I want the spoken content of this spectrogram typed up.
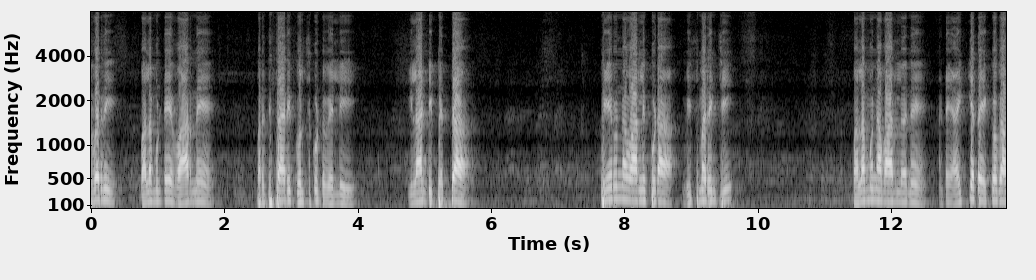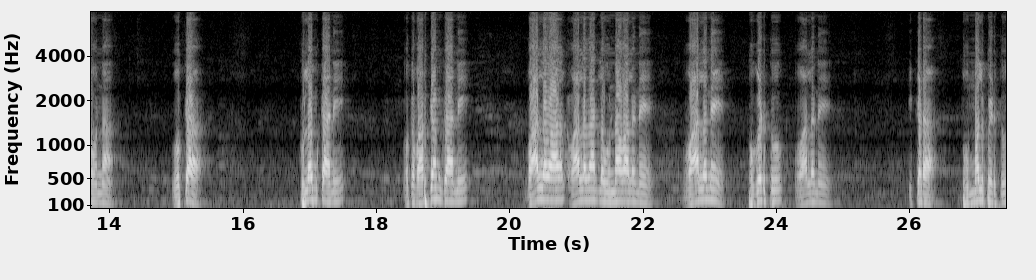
ఎవరి బలం ఉంటే వారినే ప్రతిసారి కొలుచుకుంటూ వెళ్ళి ఇలాంటి పెద్ద పేరున్న వారిని కూడా విస్మరించి బలమున్న వారిలోనే అంటే ఐక్యత ఎక్కువగా ఉన్న ఒక కులం కానీ ఒక వర్గం కానీ వాళ్ళ వాళ్ళ దాంట్లో ఉన్న వాళ్ళనే వాళ్ళనే పొగడుతూ వాళ్ళనే ఇక్కడ బొమ్మలు పెడుతూ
